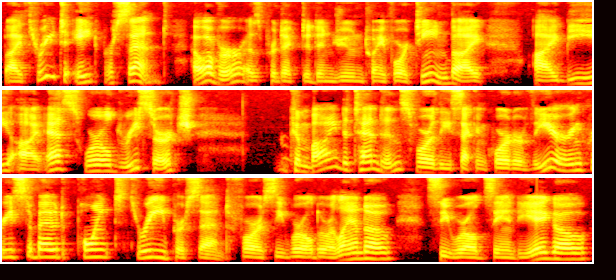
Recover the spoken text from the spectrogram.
by 3 to 8%. However, as predicted in June 2014 by IBIS World Research, Combined attendance for the second quarter of the year increased about 0.3% for SeaWorld Orlando, SeaWorld San Diego,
